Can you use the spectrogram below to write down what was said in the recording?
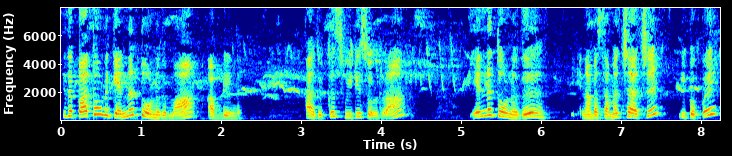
இதை பார்த்து உனக்கு என்ன தோணுதுமா? அப்படின்னு. அதுக்கு ஸ்வீட்டி சொல்கிறான் என்ன தோணுது? நம்ம சமைச்சாச்சு இப்போ போய்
